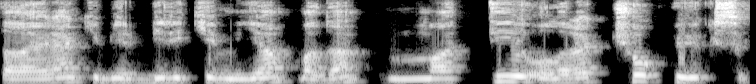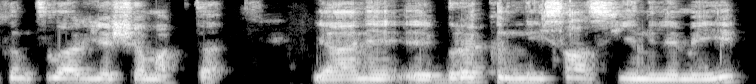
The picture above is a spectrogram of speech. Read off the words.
daha herhangi bir birikim yapmadan maddi olarak çok büyük sıkıntılar yaşamakta. Yani e, bırakın lisans yenilemeyi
